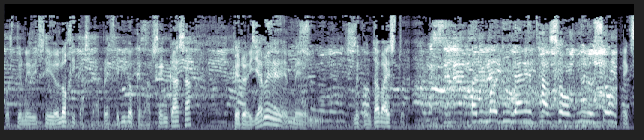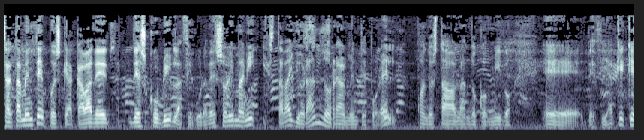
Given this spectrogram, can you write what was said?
cuestiones ideológicas, había preferido quedarse en casa, pero ella me, me, contaba esto. Exactamente, pues que acaba de descubrir la figura de Soleimani y estaba llorando realmente por él cuando estaba hablando conmigo. Eh, decía que,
